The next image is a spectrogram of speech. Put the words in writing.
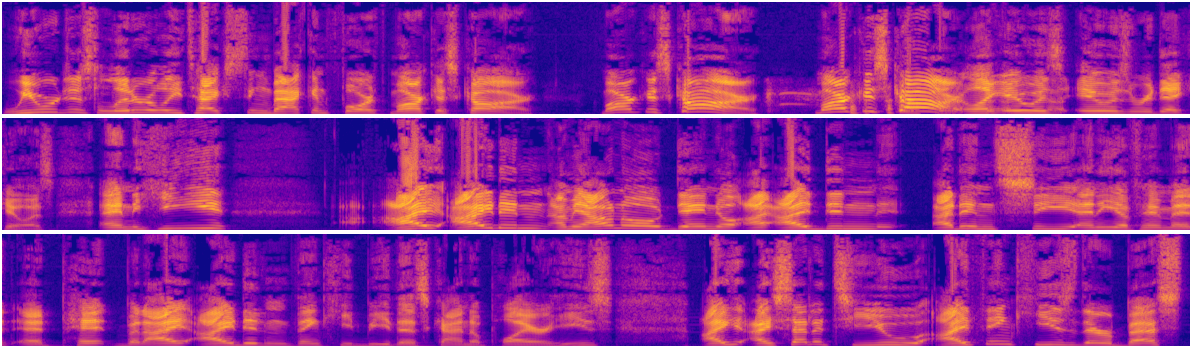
We were just literally texting back and forth, Marcus Carr, Marcus Carr, Marcus Carr. like it was it was ridiculous, and he. I I didn't I mean I don't know Daniel I, I didn't I didn't see any of him at, at Pitt but I, I didn't think he'd be this kind of player. He's I, I said it to you. I think he's their best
